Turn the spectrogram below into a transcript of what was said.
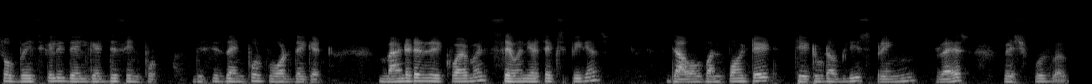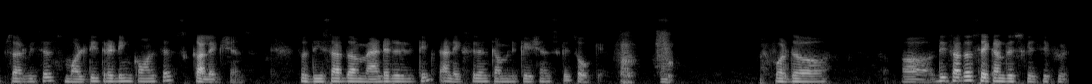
So basically they'll get this input. This is the input what they get. Mandatory requirements: seven years experience, Java 1.8, J2EE, Spring, REST, RESTful web services, multi-threading concepts, collections. So these are the mandatory things and excellent communication skills okay. For the uh, these are the secondary skills if you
